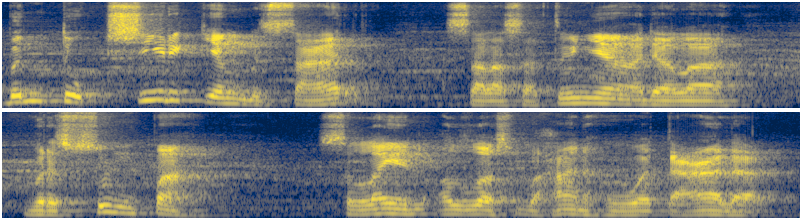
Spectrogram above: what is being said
Bentuk syirik yang besar salah satunya adalah bersumpah selain Allah Subhanahu wa taala.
